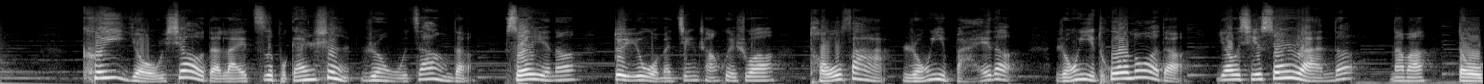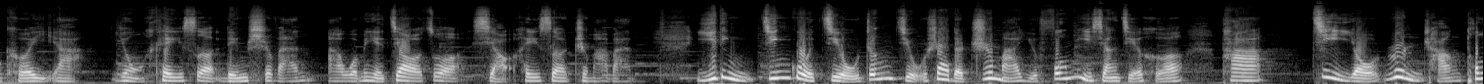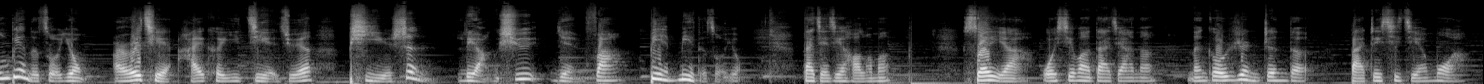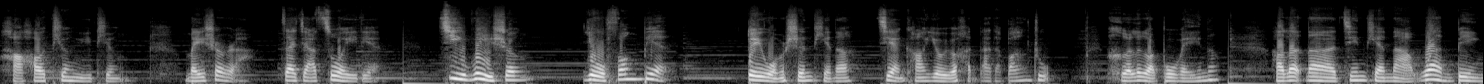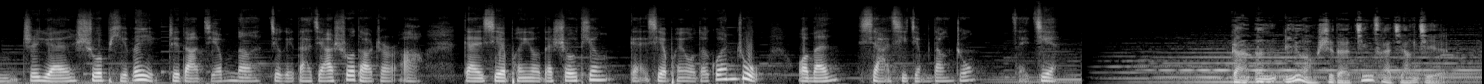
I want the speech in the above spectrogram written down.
可以有效的来滋补肝肾、润五脏的。所以呢，对于我们经常会说头发容易白的、容易脱落的、腰膝酸软的，那么都可以呀。用黑色灵石丸啊，我们也叫做小黑色芝麻丸，一定经过九蒸九晒的芝麻与蜂蜜相结合，它既有润肠通便的作用，而且还可以解决脾肾两虚引发便秘的作用。大家记好了吗？所以啊，我希望大家呢能够认真的把这期节目啊。好好听一听，没事儿啊，在家做一点，既卫生又方便，对于我们身体呢健康又有很大的帮助，何乐而不为呢？好了，那今天呢万病之源说脾胃这档节目呢就给大家说到这儿啊，感谢朋友的收听，感谢朋友的关注，我们下期节目当中再见。感恩李老师的精彩讲解。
